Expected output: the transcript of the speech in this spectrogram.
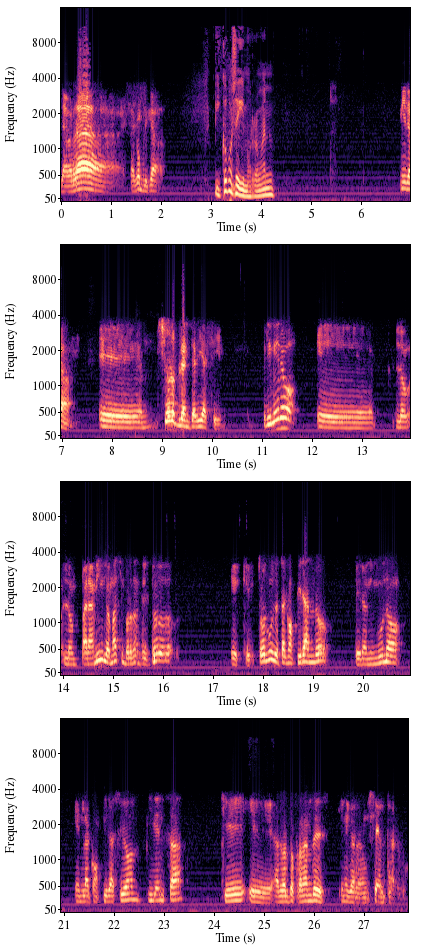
la verdad está complicado. ¿Y cómo seguimos, Román? Mira, eh, yo lo plantearía así. Primero, eh, lo, lo- para mí lo más importante de todo es que todo el mundo está conspirando, pero ninguno en la conspiración piensa que eh, Alberto Fernández tiene que renunciar al cargo.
